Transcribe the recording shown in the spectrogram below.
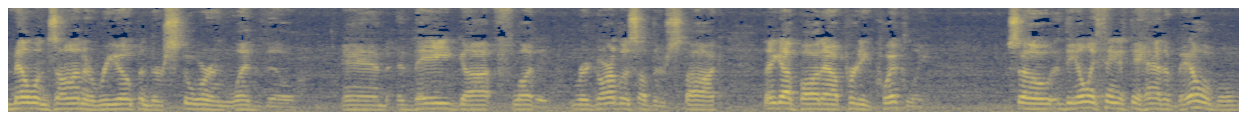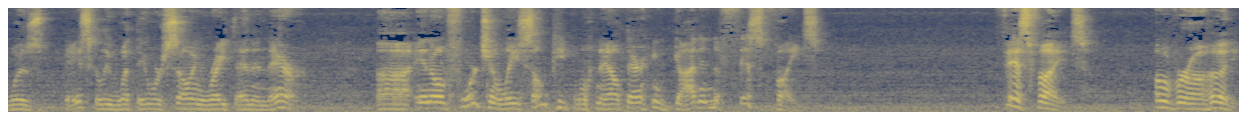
Melanzana reopened their store in Leadville and they got flooded. Regardless of their stock, they got bought out pretty quickly. So the only thing that they had available was basically what they were selling right then and there. Uh, and unfortunately, some people went out there and got into fist fights. Fist fights over a hoodie.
